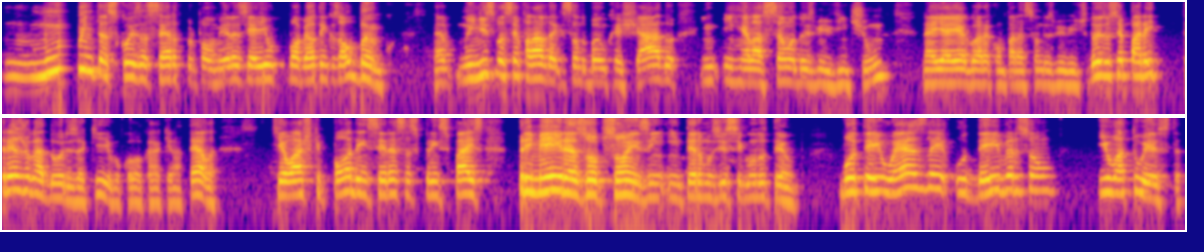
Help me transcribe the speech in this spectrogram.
muitas coisas certas para o Palmeiras e aí o Abel tem que usar o banco. Né? No início você falava da questão do banco recheado em, em relação a 2021, né? e aí agora a comparação 2022. Eu separei três jogadores aqui, vou colocar aqui na tela, que eu acho que podem ser essas principais primeiras opções em, em termos de segundo tempo. Botei o Wesley, o Daverson e o Atuesta.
